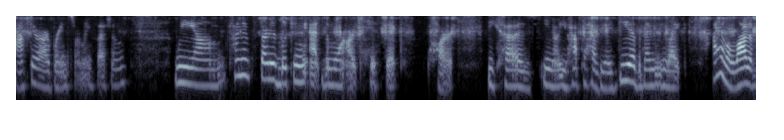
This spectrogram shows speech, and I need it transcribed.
after our brainstorming session, we um, kind of started looking at the more artistic part because, you know, you have to have the idea, but then you're like, I have a lot of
